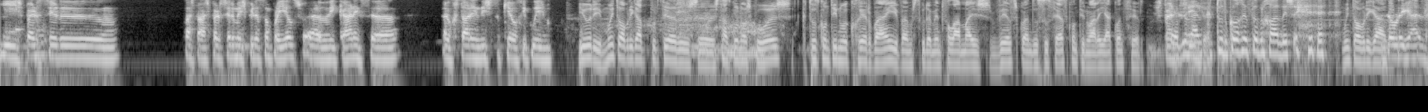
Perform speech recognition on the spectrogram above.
E espero ser. Uh, lá está, espero ser uma inspiração para eles a dedicarem-se a, a gostarem disto que é o ciclismo. Yuri, muito obrigado por teres uh, estado connosco hoje, que tudo continua a correr bem e vamos seguramente falar mais vezes quando o sucesso continuar aí a acontecer. Espero é que sim. Que tudo corra sobre rodas. Muito obrigado. Muito obrigado.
